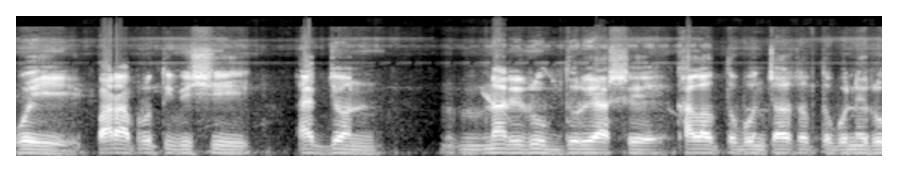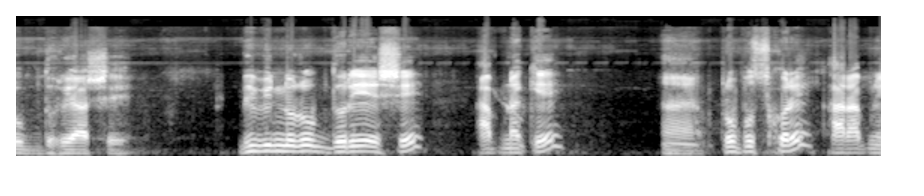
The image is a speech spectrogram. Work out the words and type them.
ওই পাড়া প্রতিবেশী একজন নারীর রূপ ধরে আসে খালাত্ত বোন, চাচাতো বোনের রূপ ধরে আসে। বিভিন্ন রূপ ধরে এসে আপনাকে প্রপোজ করে, আর আপনি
